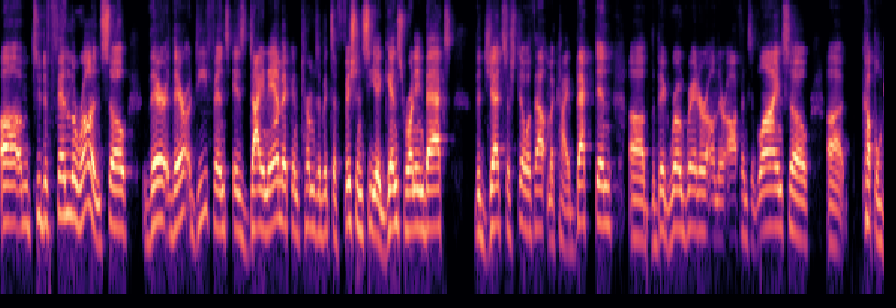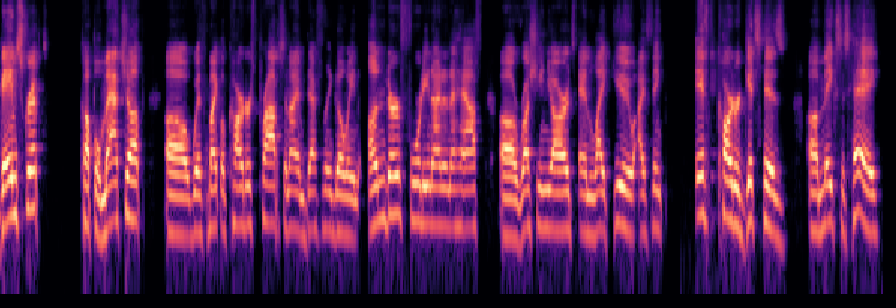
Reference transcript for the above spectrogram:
um, to defend the run. So their their defense is dynamic in terms of its efficiency against running backs. The Jets are still without Mekhi Becton, uh, the big road grader on their offensive line. So, uh, couple game script, couple matchup. uh, with Michael Carter's props, and I am definitely going under 49 and a half uh, rushing yards. And like you, I think if Carter gets his, uh, makes his hay,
